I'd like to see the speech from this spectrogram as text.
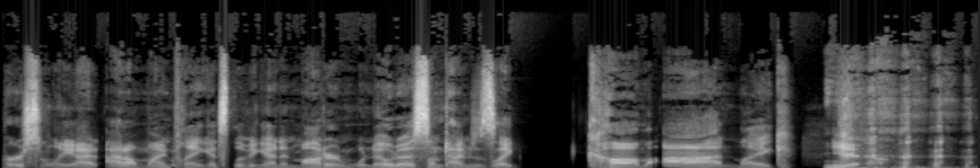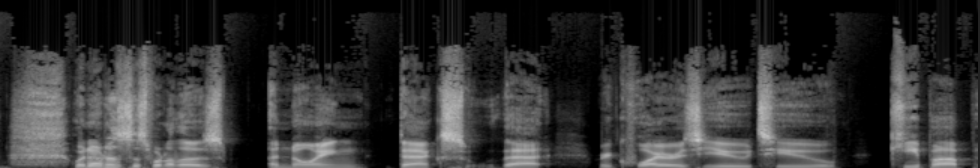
Personally, I, I don't mind playing against Living End in Modern. Winota sometimes is like, come on, like yeah. Winota's just one of those annoying decks that requires you to keep up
